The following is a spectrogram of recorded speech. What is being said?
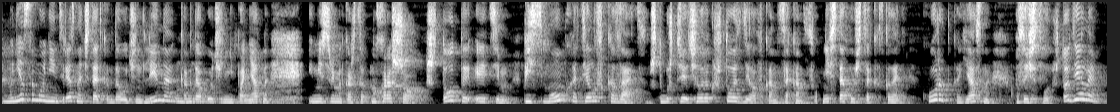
мне самой неинтересно читать, когда очень длинно, когда очень непонятно. И мне все время кажется, ну хорошо, что ты этим письмом хотел сказать? Чтобы человек что сделал в конце концов? Мне всегда хочется сказать коротко, ясно, по существу. Что делаем,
